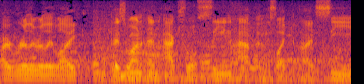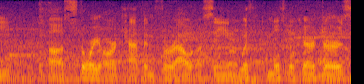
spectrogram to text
I really, really like is when an actual scene happens. Like I see a story arc happen throughout a scene with multiple characters.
